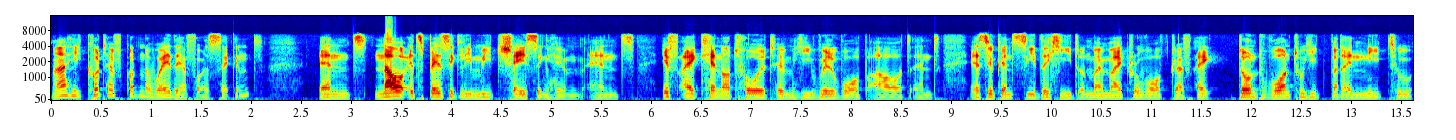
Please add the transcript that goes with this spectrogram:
Uh, he could have gotten away there for a second. And now it's basically me chasing him. And if I cannot hold him, he will warp out. And as you can see, the heat on my micro warp drive, I don't want to hit, but I need to.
